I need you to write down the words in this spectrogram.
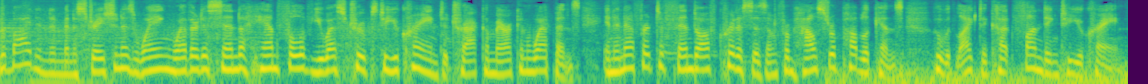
The Biden administration is weighing whether to send a handful of U.S. troops to Ukraine to track American weapons in an effort to fend off criticism from House Republicans who would like to cut funding to Ukraine.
